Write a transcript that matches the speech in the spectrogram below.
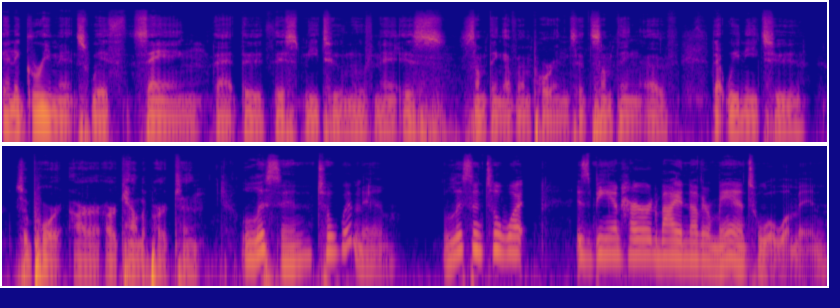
in agreements with saying that the, this Me Too movement is something of importance. It's something of that we need to support our, our counterparts in. Listen to women. Listen to what is being heard by another man to a woman.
